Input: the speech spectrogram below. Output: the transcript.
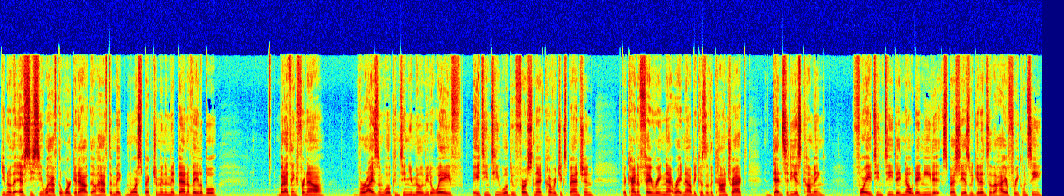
you know, the FCC will have to work it out. They'll have to make more spectrum in the midband available. But I think for now, Verizon will continue millimeter wave. AT&T will do FirstNet coverage expansion. They're kind of favoring that right now because of the contract. Density is coming for AT&T. They know they need it, especially as we get into the higher frequency.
